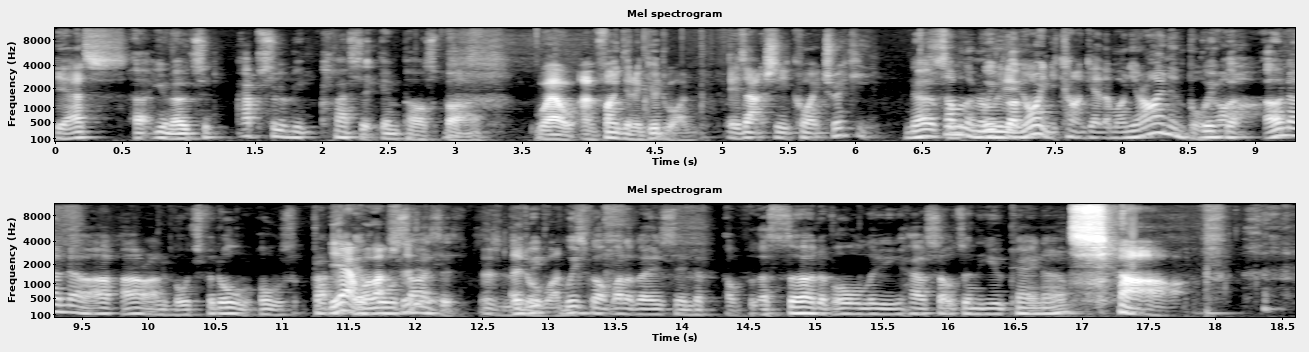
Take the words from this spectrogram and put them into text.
Yes. uh, you know, it's an absolutely classic impulse buy. Well, and finding a good one is actually quite tricky. No, some of them are really got- annoying. You can't get them on your ironing board. We've Oh. got oh no no our, our Arnie boards fit all all practically Yeah, well, all absolutely. sizes. And little we've, ones. We've got one of those in the, a third of all the households in the UK now. Shut up.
